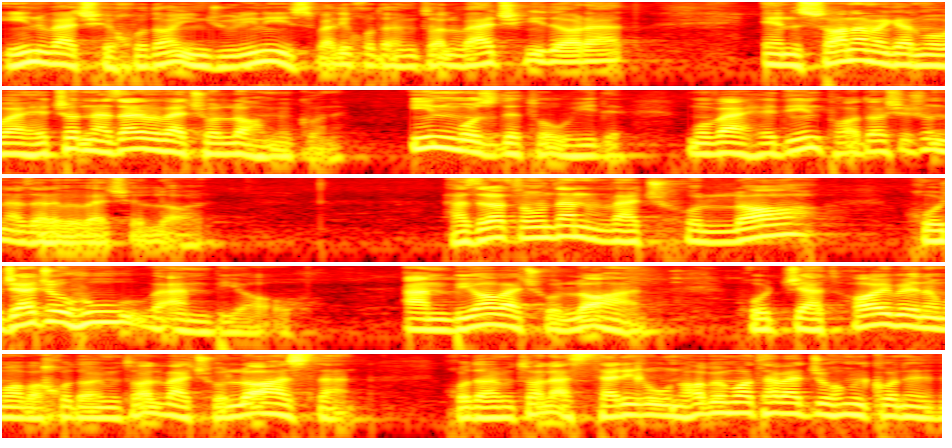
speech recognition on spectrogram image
این وجه خدا اینجوری نیست ولی خدای متعال وجهی دارد انسان هم اگر موحد شد نظر به بچه الله می‌کنه. این مزد توحیده. موحدین پاداششون نظر به بچه الله. حضرت فرمودن وجه الله حججه و انبیاء انبیا وجه الله هن. حجت های بین ما و خدای متعال وجه الله هستن. خدای متعال از طریق اونها به ما توجه می‌کنه.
